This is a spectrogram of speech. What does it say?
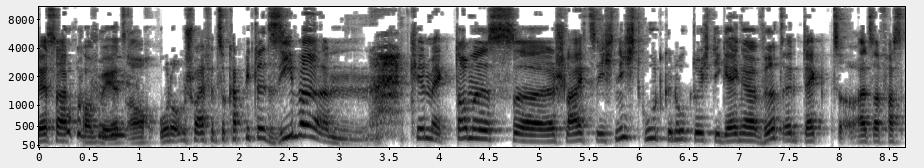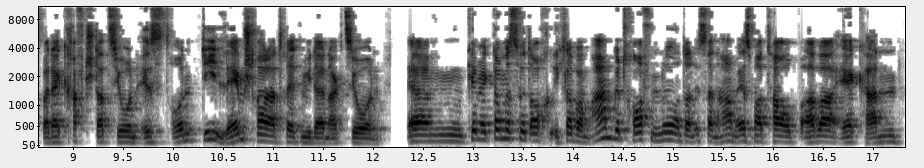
Deshalb kommen wir jetzt auch ohne Umschweife zu Kapitel 7. Kim McThomas äh, schleicht sich nicht gut genug durch die Gänge, wird entdeckt, als er fast bei der Kraftstation ist und die Lähmstrahler treten wieder in Aktion. Ähm, Kim McThomas wird auch, ich glaube, am Arm getroffen ne, und dann ist sein Arm erstmal taub, aber er kann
